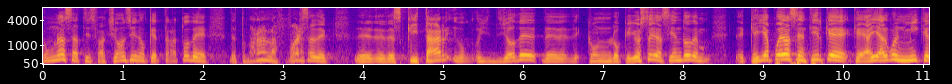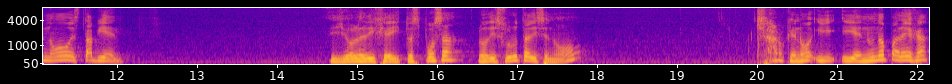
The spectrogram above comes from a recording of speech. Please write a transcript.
una satisfacción, sino que trato de, tomar a la fuerza, de, desquitar yo con lo que yo estoy haciendo, de, que ella pueda sentir que, que hay algo en mí que no está bien. Y yo le dije, ¿y tu esposa lo disfruta? Dice, no. Claro que no. Y, y en una pareja,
